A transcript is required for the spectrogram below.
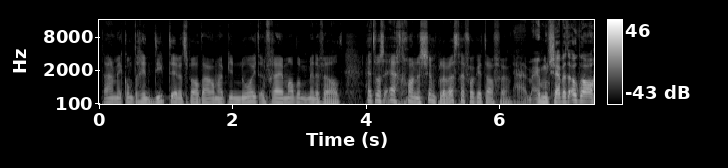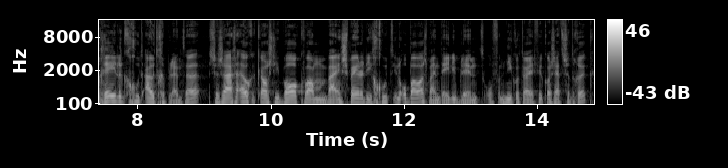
Daarmee komt er geen diepte in het spel. Daarom heb je nooit een vrije man op het middenveld. Het was echt gewoon een simpele wedstrijd voor Getafe. Ja, maar moet, ze hebben het ook wel redelijk goed uitgepland. Hè? Ze zagen elke keer als die bal kwam bij een speler die goed in opbouw was, bij een Daily Blind of een Nico Tagliafico zet ze druk.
